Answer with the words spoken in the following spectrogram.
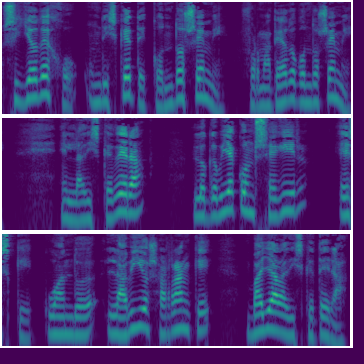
Si yo dejo un disquete con 2M, formateado con 2M, en la disquetera, lo que voy a conseguir es que cuando la BIOS arranque, vaya a la disquetera,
